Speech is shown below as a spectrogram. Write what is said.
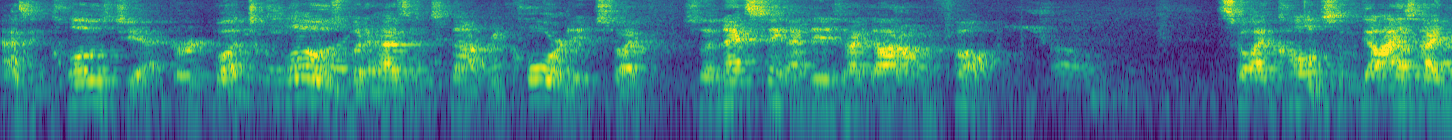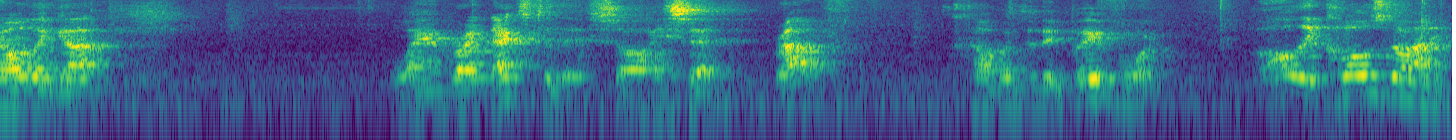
Hasn't closed yet, or, well, it's closed, but it hasn't, it's not recorded. So I, so the next thing I did is I got on the phone. Oh. So I called some guys I know they got land right next to this. So I said, Ralph, how much did they pay for it? Oh, they closed on it.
